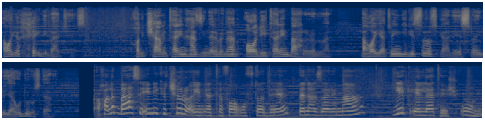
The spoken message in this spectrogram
بهایی خیلی بدجنس می‌خوان کمترین هزینه رو بدن عالی ترین بهره رو ببرن. بهایت انگلیس درست کرده اسرائیل و یهود درست کرده. حالا بحث اینی که چرا این اتفاق افتاده؟ به نظر من یک علتش اون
